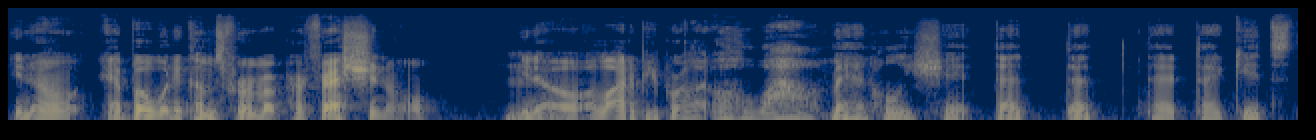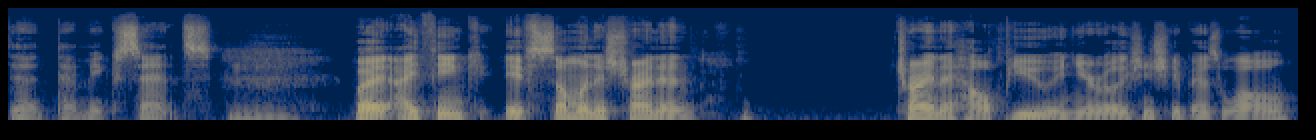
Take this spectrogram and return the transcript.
you know eh, but when it comes from a professional you Mm. know a lot of people are like oh wow man holy shit that that that that gets that that makes sense Mm. but i think if someone is trying to trying to help you in your relationship as well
